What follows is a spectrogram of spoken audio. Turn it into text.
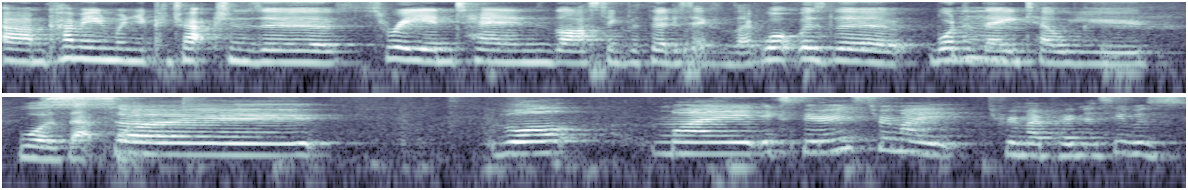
um, come in when your contractions are three and ten, lasting for thirty seconds? Like, what was the, what did they tell you was that? so point? well my experience through my through my pregnancy was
